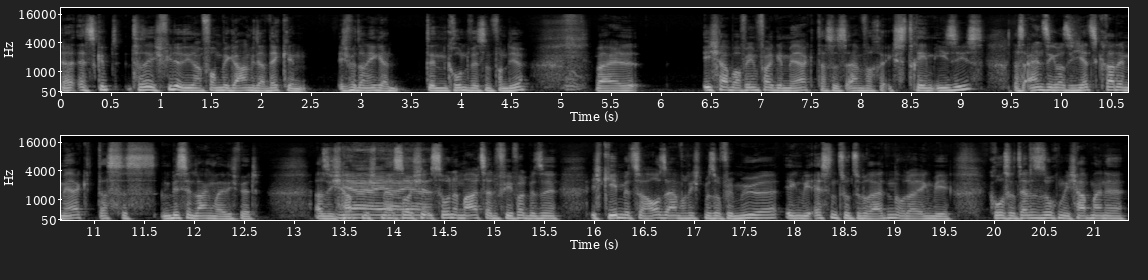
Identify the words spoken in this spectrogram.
ja. Es gibt tatsächlich viele, die dann vom Vegan wieder weggehen. Ich würde dann eh gerne den Grund wissen von dir, weil ich habe auf jeden Fall gemerkt, dass es einfach extrem easy ist. Das Einzige, was ich jetzt gerade merke, dass es ein bisschen langweilig wird. Also ich habe Ja, nicht mehr ja, solche, ja. so eine Mahlzeitenvielfalt. beziehungsweise Ich gebe mir zu Hause einfach nicht mehr so viel Mühe, irgendwie Essen zuzubereiten oder irgendwie große Rezepte zu suchen. Ich habe meine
